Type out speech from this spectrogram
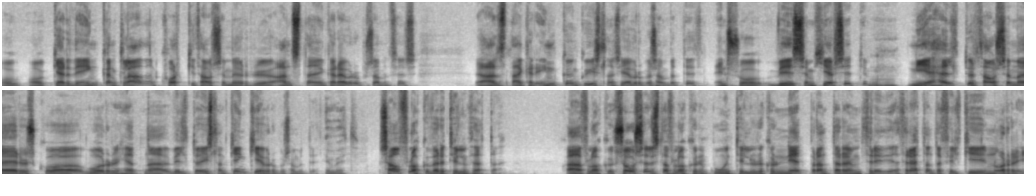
og, og gerði engan glaðan, hvorki þá sem eru anstæðingar Evrópusambandsins aðstækar ingöngu Íslands í Evropasambandið eins og við sem hér sitjum mm -hmm. nýja heldur þá sem eru sko voru hérna vildu að Ísland gengi í veit. Sáflokkur verið til um þetta. Hvaða flokkur? Sósialistaflokkurinn búin til úr einhverju netbrandara um 13. fylki í Norri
